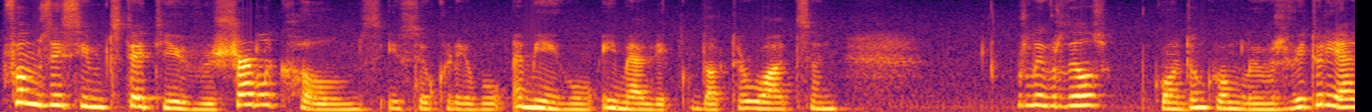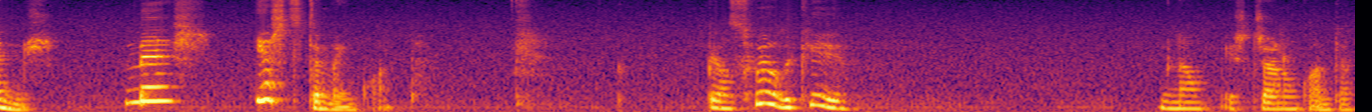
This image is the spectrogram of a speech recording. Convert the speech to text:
O famosíssimo detetive Sherlock Holmes e o seu querido amigo e médico Dr. Watson, os livros deles contam como livros vitorianos, mas este também conta. Penso eu de quê? Não, este já não conta.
